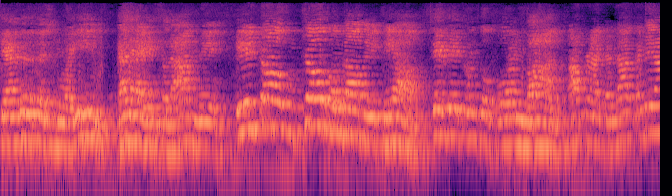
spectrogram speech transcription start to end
کہ حضرت اسماعیل علیہ السلام نے ایڈا اونچا بندہ دیکھا کہ دیکھن تو فوراً بعد اپنا ڈنڈا کڈیا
